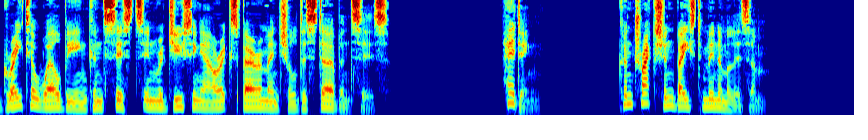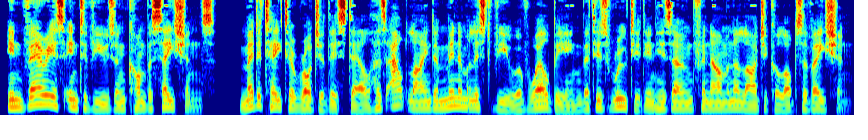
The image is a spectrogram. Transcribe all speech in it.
greater well being consists in reducing our experimental disturbances. Heading Contraction based minimalism. In various interviews and conversations, meditator Roger Thisdell has outlined a minimalist view of well being that is rooted in his own phenomenological observation.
